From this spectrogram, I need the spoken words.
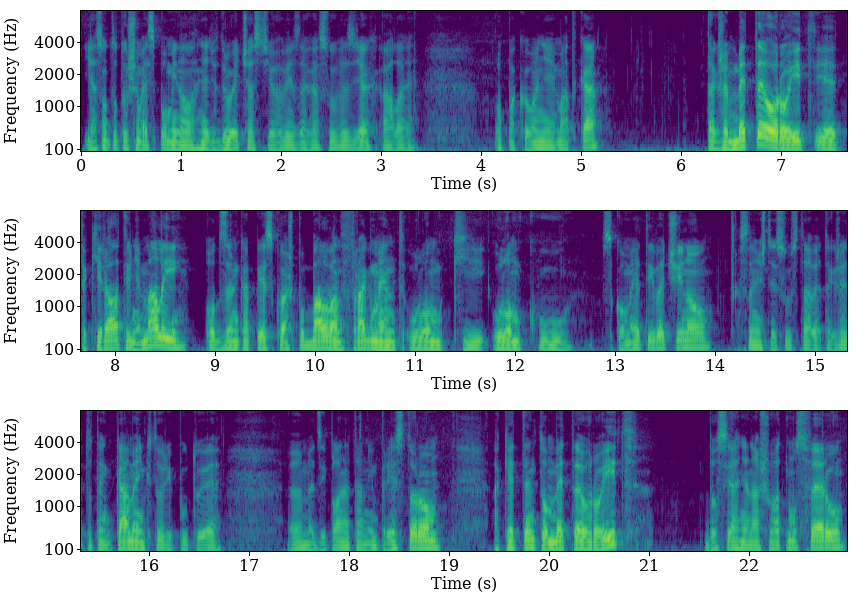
Ja som to tuším aj spomínal hneď v druhej časti o hviezdach a súhvezdiach, ale opakovanie je matka. Takže meteoroid je taký relatívne malý, od zrnka piesku až po balvan fragment ulomky, ulomku z kométy väčšinou v slnečnej sústave. Takže je to ten kameň, ktorý putuje e, medzi planetárnym priestorom. A keď tento meteoroid dosiahne našu atmosféru,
